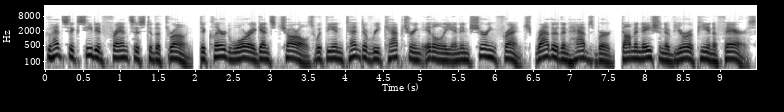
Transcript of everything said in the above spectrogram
who had succeeded Francis to the throne, declared war against Charles with the intent of recapturing Italy and ensuring French, rather than Habsburg, domination of European affairs.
